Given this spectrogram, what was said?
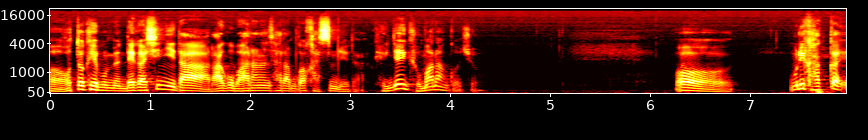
어, 어떻게 보면 내가 신이다라고 말하는 사람과 같습니다. 굉장히 교만한 거죠. 어, 우리 가까이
